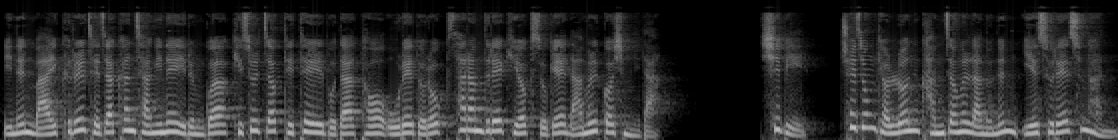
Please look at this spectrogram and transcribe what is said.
이는 마이크를 제작한 장인의 이름과 기술적 디테일보다 더 오래도록 사람들의 기억 속에 남을 것입니다. 12. 최종 결론 감정을 나누는 예술의 순환.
